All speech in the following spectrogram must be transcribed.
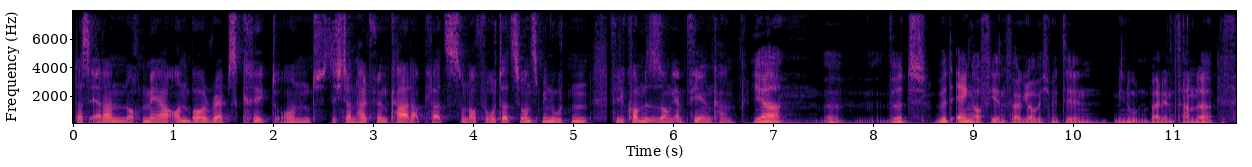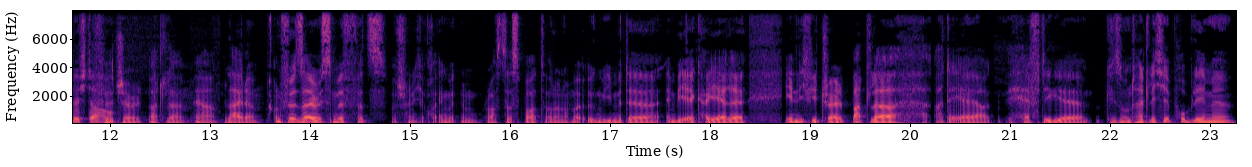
dass er dann noch mehr On-Ball-Raps kriegt und sich dann halt für einen Kaderplatz und auch für Rotationsminuten für die kommende Saison empfehlen kann. Ja, wird, wird eng auf jeden Fall, glaube ich, mit den Minuten bei den Thunder. Ich fürchte Für auch. Jared Butler, ja, leider. Und für Cyrus Smith wird's wahrscheinlich auch eng mit einem Roster-Spot oder nochmal irgendwie mit der NBA-Karriere. Ähnlich wie Jared Butler hatte er ja heftige gesundheitliche Probleme.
